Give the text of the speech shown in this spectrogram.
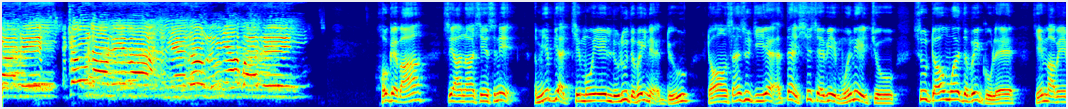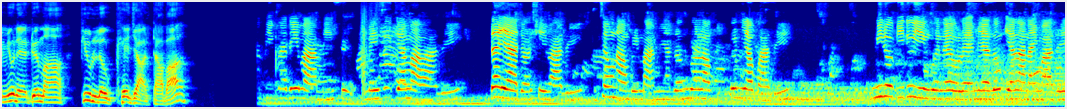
ပါစေအထုံးတော်တွေပါအမြန်ဆုံးလူမြောက်ပါစေဟုတ်ကဲ့ပါ ဆီအာနာရှင်စနစ်အမြင့်ပြတ်ချင်းမုံရေးလူလူတပိတ်နဲ့အတူဒေါအောင်ဆန်းစုကြည်ရဲ့အသက်80ပြည့်မွေးနေ့အကျိုးဆုတောင်းပွဲတပိတ်ကိုလည်းရင်းမာပင်မြို့နယ်အတွင်းမှာပြုလုပ်ခဲ့ကြတာပါဒီပတ်သေးပါမင်းစုအမေစုကျမ်းပါပါစေတက်ရကြောရှိပါစေအချုံအောင်ပေးမှအမြန်ဆုံးခွင့်လောက်ခွင့်မြောက်ပါစေမိတို့ပြည်သူရင်ခွင်တွေကိုလည်းအမြန်ဆုံးပြန်လာနိုင်ပါစေ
